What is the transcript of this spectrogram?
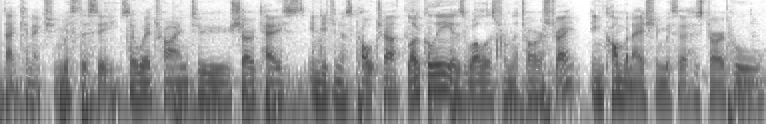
that connection with the sea. So we're trying to showcase Indigenous culture locally as well as from the Torres Strait in combination with a historical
